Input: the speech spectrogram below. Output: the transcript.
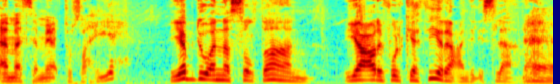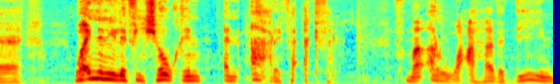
أما سمعت صحيح؟ يبدو أن السلطان يعرف الكثير عن الإسلام. آه وإنني لفي شوق أن أعرف أكثر. فما أروع هذا الدين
